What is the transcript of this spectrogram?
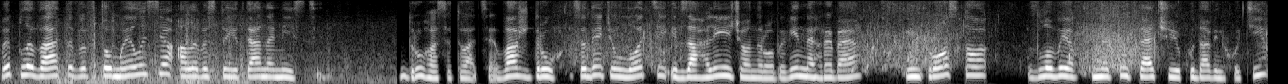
Ви пливете, ви втомилися, але ви стоїте на місці. Друга ситуація. Ваш друг сидить у лодці і взагалі нічого не робить. Він не гребе, він просто зловив не ту течію, куди він хотів,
